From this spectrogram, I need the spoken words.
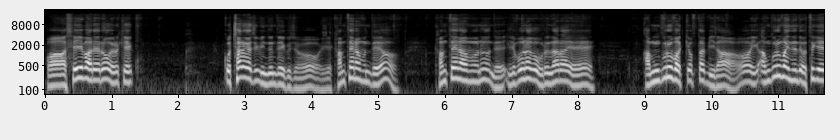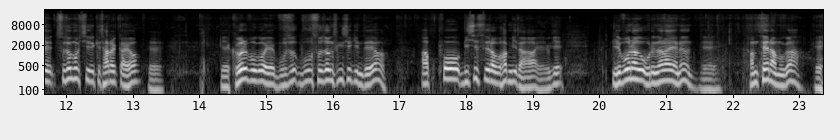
와, 세입 아래로 이렇게 꽃차라가 지금 있는데, 그죠? 이게 감태나무인데요. 감태나무는 네, 일본하고 우리나라에 암구루밖에 없답니다. 어, 이 암구루만 있는데 어떻게 수정 없이 이렇게 자랄까요? 예. 예, 그걸 보고 예, 무수, 무수정 생식인데요. 아포미시스라고 합니다. 예, 여기 일본하고 우리나라에는 예, 감태나무가 예,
